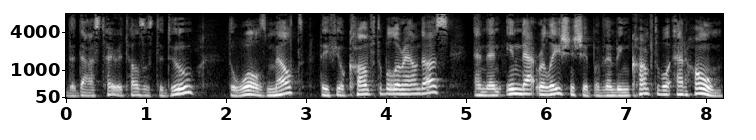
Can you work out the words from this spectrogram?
the Das Torah tells us to do, the walls melt, they feel comfortable around us, and then in that relationship of them being comfortable at home,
